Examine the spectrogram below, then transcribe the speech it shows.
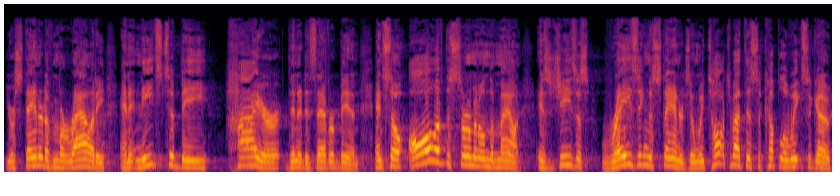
your standard of morality, and it needs to be higher than it has ever been. And so all of the Sermon on the Mount is Jesus raising the standards. And we talked about this a couple of weeks ago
